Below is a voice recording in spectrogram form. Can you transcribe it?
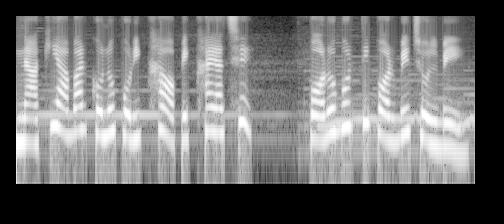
নাকি আবার কোনো পরীক্ষা অপেক্ষায় আছে? পরবর্তী পর্বে চলবে।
